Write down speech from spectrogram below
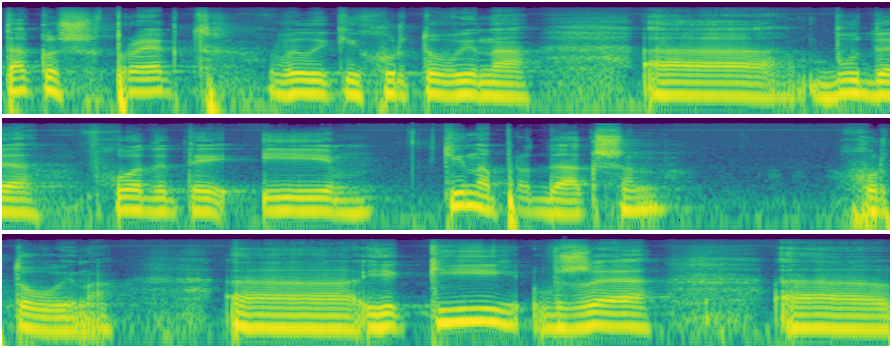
Також в проект Великий Хуртовина буде входити і кінопродакшн Хуртовина, який вже Е,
